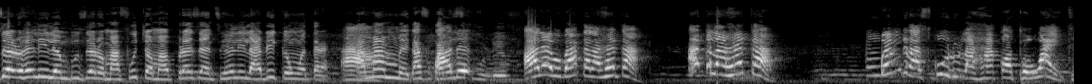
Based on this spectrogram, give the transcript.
zero ihe niile mbụ zero ma fuchọ ma prezent ihe niile adịghị ka nwetara ah. ama m gafekwa ala ebube akala heka akala heka mgbe m gara skuulu la ha kọtụ white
